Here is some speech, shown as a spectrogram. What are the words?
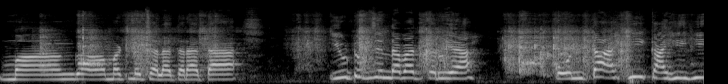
मग म्हटलं चला तर आता यूट्यूब जिंदाबाद करूया. कोणताही काहीही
